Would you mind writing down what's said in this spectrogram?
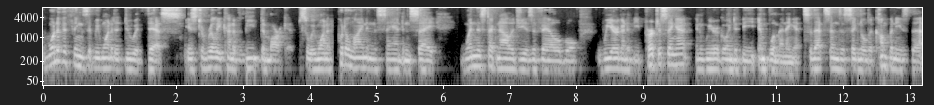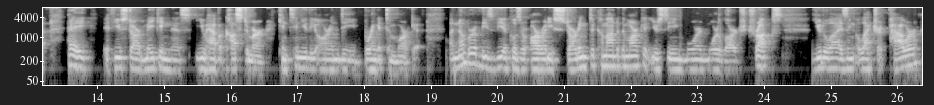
One of the things that we wanted to do with this is to really kind of lead the market. So we want to put a line in the sand and say, when this technology is available, we are going to be purchasing it and we are going to be implementing it. So that sends a signal to companies that, hey, if you start making this, you have a customer, continue the R&D, bring it to market. A number of these vehicles are already starting to come onto the market. You're seeing more and more large trucks utilizing electric power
